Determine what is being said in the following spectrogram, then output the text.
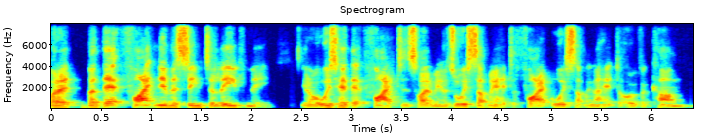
But, it, but that fight never seemed to leave me. You know, I always had that fight inside of me. It was always something I had to fight, always something I had to overcome.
